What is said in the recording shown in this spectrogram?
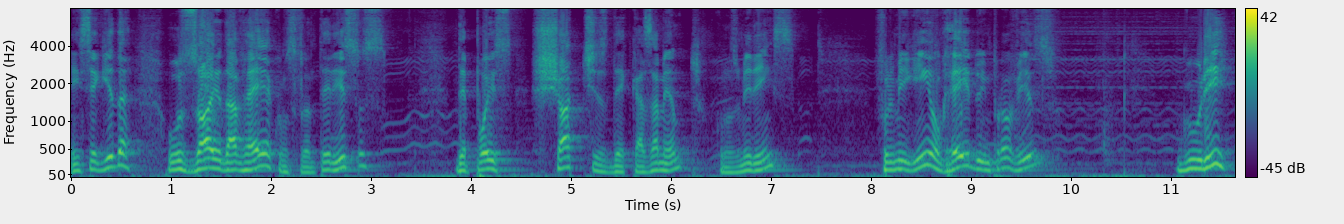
Em seguida, O Zóio da Véia com os Fronteiriços. Depois, Shots de Casamento com os Mirins. Formiguinho, o Rei do Improviso. Guri,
